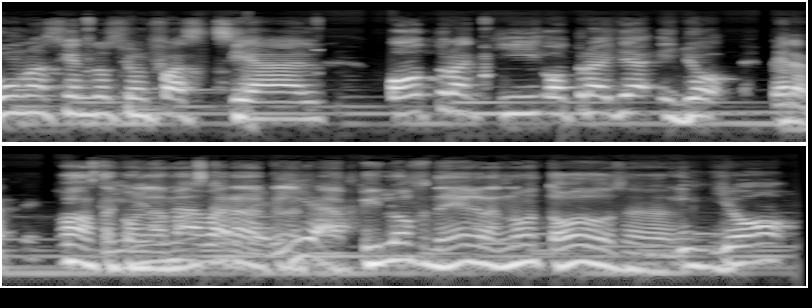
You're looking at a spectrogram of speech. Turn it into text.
uno haciéndose un facial, otro aquí, otro allá, y yo, espérate. No, hasta con la máscara, la, barbería. la peel off negra, ¿no? Todo, o sea. Y yo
